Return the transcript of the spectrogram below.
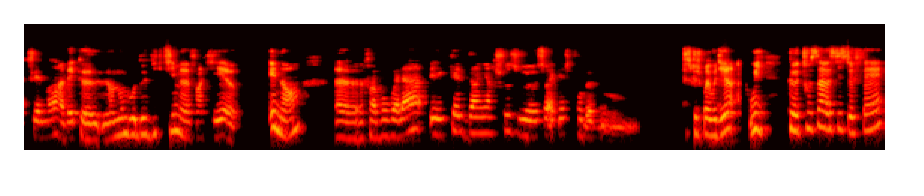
actuellement avec un nombre de victimes, enfin qui est énorme. Enfin bon voilà. Et quelle dernière chose sur laquelle je pourrais vous... Qu'est-ce que je pourrais vous dire? Oui, que tout ça aussi se fait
